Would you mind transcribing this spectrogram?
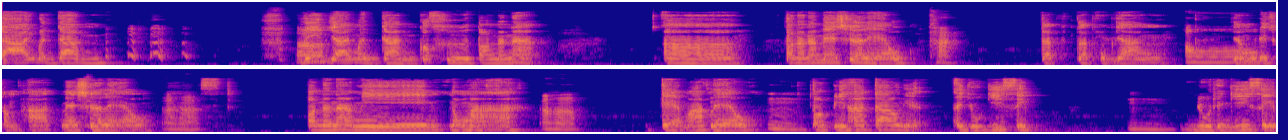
ย้ายเหมือนกัน เออรีบย้ายเหมือนกันก็คือตอนนั้นน่ะเอ่อตอนนั้นน่ะแม่เชื่อแล้ว ค่ะ แต่แต่ผมยังอ๋อยังไม่ได้สัมผัสแม่เชื่อแล้วอ่าฮะตอนนั้นน่ะมีน้องหมาอ่าฮะแก่มากแล้วอืมตอนปีห้าเก้าเนี่ย อายุยี่สิบอืมอยู่ถึงยี่สิบ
